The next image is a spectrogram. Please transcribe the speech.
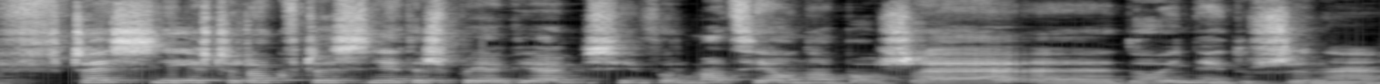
Wcześniej, jeszcze rok wcześniej też pojawiła mi się informacja o naborze e, do innej drużyny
